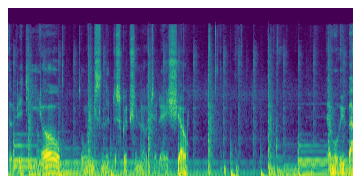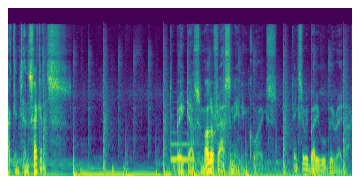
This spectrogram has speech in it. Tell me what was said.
the video, the links in the description of today's show. And we'll be back in 10 seconds to break down some other fascinating coins. Thanks, everybody. We'll be right back.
